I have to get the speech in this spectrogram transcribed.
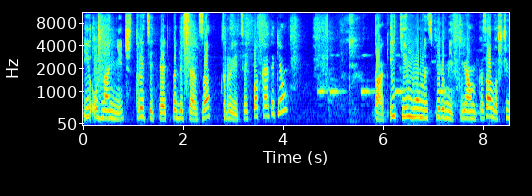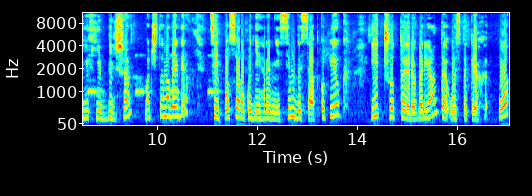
і одна ніч 35,50 за 30 пакетиків. Так, і ті Moments пірамідки. Я вам казала, що їх є більше. Бачите на вибір. Ці по 41 гривні 70 копійок. І 4 варіанти ось таких по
